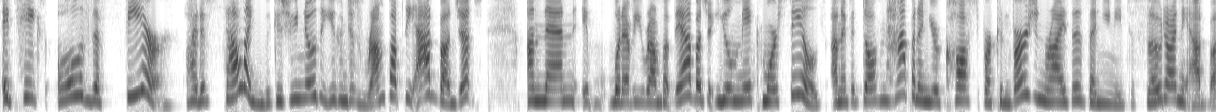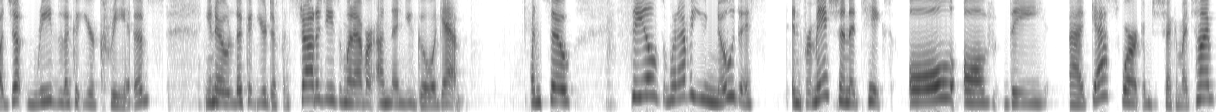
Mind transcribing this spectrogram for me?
it takes all of the fear out of selling because you know that you can just ramp up the ad budget and then it, whatever you ramp up the ad budget, you'll make more sales. And if it doesn't happen and your cost per conversion rises, then you need to slow down the ad budget, read, look at your creatives, you know, look at your different strategies and whatever, and then you go again. And so sales, whenever you know this, information, it takes all of the uh, guesswork. I'm just checking my time.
